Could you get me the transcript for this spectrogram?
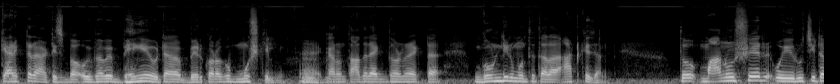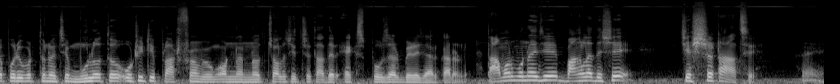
ক্যারেক্টার আর্টিস্ট বা ওইভাবে ভেঙে ওটা বের করা খুব মুশকিল। হ্যাঁ, কারণ তাদের এক ধরনের একটা গণ্ডির মধ্যে তারা আটকে যান। তো মানুষের ওই রুচিটা পরিবর্তন হয়েছে মূলত ওটিটি প্ল্যাটফর্ম এবং অন্যান্য চলচ্চিত্রে তাদের এক্সপোজার বেড়ে যাওয়ার কারণে। তা আমার মনে হয় যে বাংলাদেশে চেষ্টাটা আছে। হ্যাঁ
